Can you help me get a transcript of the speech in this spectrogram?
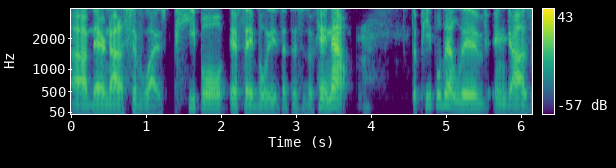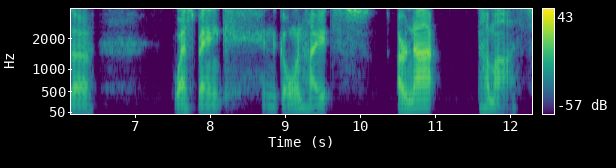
Um, they're not a civilized people if they believe that this is okay. Now, the people that live in Gaza, West Bank, and the Golan Heights are not Hamas,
